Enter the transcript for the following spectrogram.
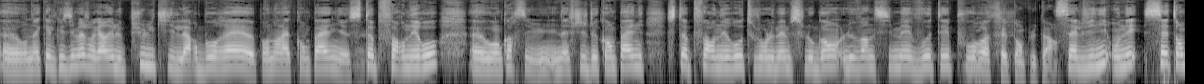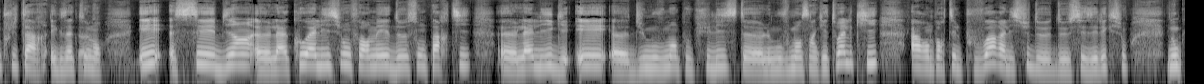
On a quelques images. Regardez le pull qu'il arborait pendant la campagne Stop Fornero, ou encore c'est une une affiche de campagne Stop Fornero, toujours le même slogan. Le 26 mai, votez pour Donc, sept ans plus tard. Salvini, on est sept ans plus tard, exactement. Et c'est bien euh, la coalition formée de son parti, euh, la Ligue, et euh, du mouvement populiste, le mouvement 5 étoiles, qui a remporté le pouvoir à l'issue de, de ces élections. Donc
